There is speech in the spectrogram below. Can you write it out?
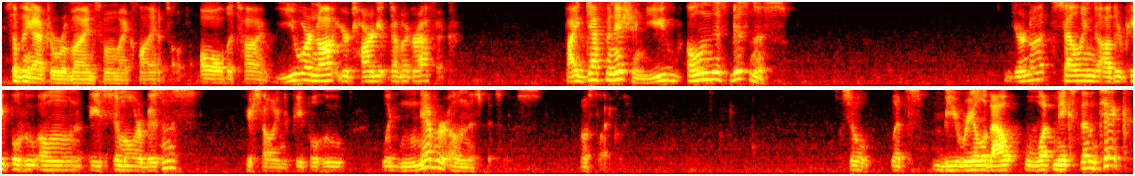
Something I have to remind some of my clients of all the time. You are not your target demographic. By definition, you own this business you're not selling to other people who own a similar business. You're selling to people who would never own this business, most likely. So let's be real about what makes them tick.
